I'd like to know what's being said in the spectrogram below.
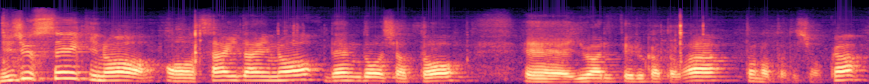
20世紀の最大の伝道者と、えー、言われている方はどなたでしょうか？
